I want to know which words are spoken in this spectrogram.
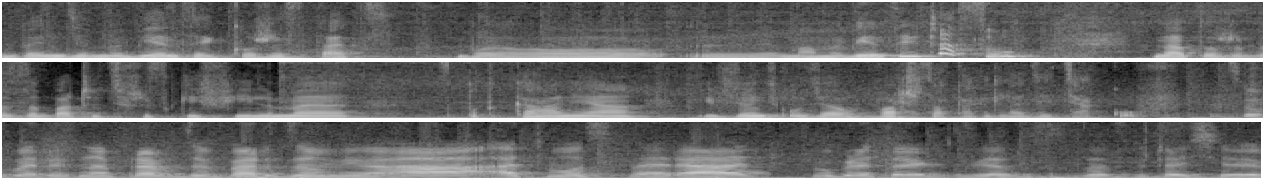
Będziemy więcej korzystać, bo yy, mamy więcej czasu na to, żeby zobaczyć wszystkie filmy, spotkania i wziąć udział w warsztatach dla dzieciaków. Super, jest naprawdę bardzo miła atmosfera. W ogóle tak jak ja zazwyczaj się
